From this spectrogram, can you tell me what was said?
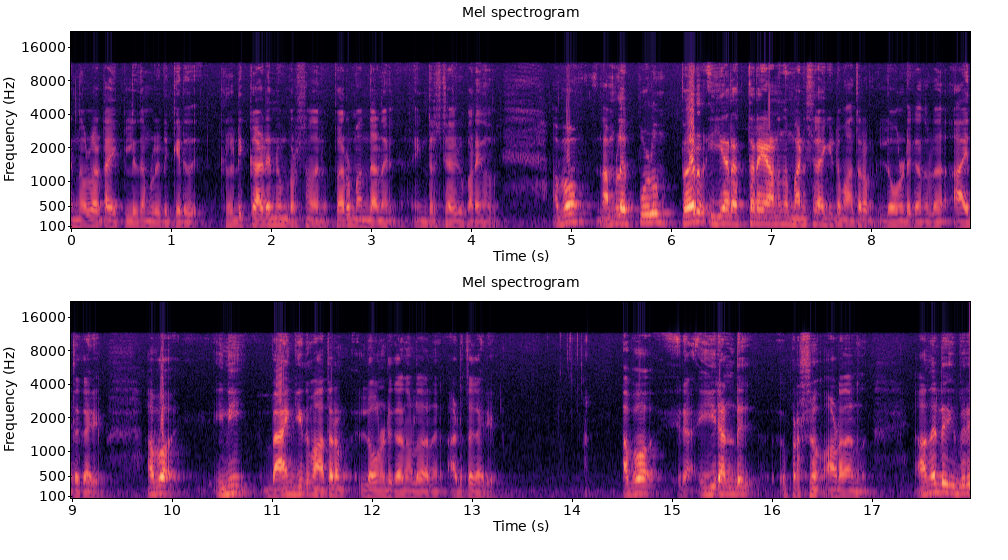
എന്നുള്ള ടൈപ്പിൽ നമ്മൾ എടുക്കരുത്. ക്രെഡിറ്റ് കാർഡിനും പ്രശ്നമാണ് പെർ മന്താണ് ഇൻട്രസ്റ്റ് അവർ പറയുന്നത്. അപ്പോൾ നമ്മളെപ്പോഴും പെർ ഇയർ എത്രയാണെന്ന് മനസ്സിലാക്കിയിട്ട് മാത്രം ലോൺ എടുക്കുക എന്നുള്ളത് ആദ്യത്തെ കാര്യം. അപ്പോൾ ഇനി ബാങ്കിൽ നിന്ന് മാത്രം ലോൺ എടുക്കുക എന്നുള്ളതാണ് അടുത്ത കാര്യം. അപ്പോൾ ഈ രണ്ട് പ്രശ്നം അവിടെ നടന്നു. എന്നിട്ട് ഇവർ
